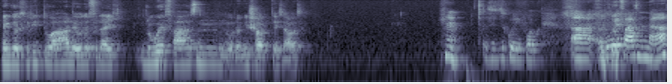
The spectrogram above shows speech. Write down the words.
irgendwelche Rituale oder vielleicht Ruhephasen oder wie schaut das aus? Hm, das ist eine gute Frage. Äh, Ruhephasen nein,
